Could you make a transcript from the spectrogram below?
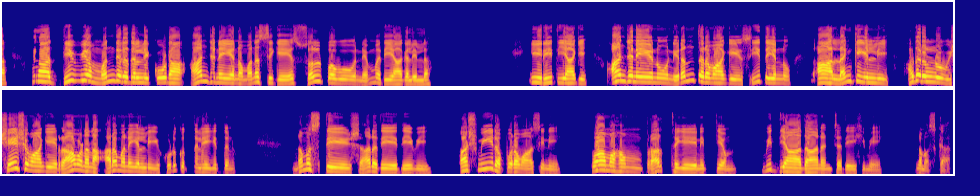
ಆ ದಿವ್ಯ ಮಂದಿರದಲ್ಲಿ ಕೂಡ ಆಂಜನೇಯನ ಮನಸ್ಸಿಗೆ ಸ್ವಲ್ಪವೂ ನೆಮ್ಮದಿಯಾಗಲಿಲ್ಲ. ಈ ರೀತಿಯಾಗಿ ಆಂಜನೇಯನು ನಿರಂತರವಾಗಿ ಸೀತೆಯನ್ನು ಆ ಲಂಕೆಯಲ್ಲಿ ಅದರಲ್ಲೂ ವಿಶೇಷವಾಗಿ ರಾವಣನ ಅರಮನೆಯಲ್ಲಿ ಹುಡುಕುತ್ತಲೇ ಇದ್ದನು. ನಮಸ್ತೆ ಶಾರದೆ ದೇವಿ ಕಾಶ್ಮೀರ ಪುರವಾಸಿನಿ ತ್ವಾಮಹಂ ಪ್ರಾರ್ಥೆಯೇ ನಿತ್ಯಂ, ವಿದ್ಯಾದಾನಂಚ ದೇಹಿಮೆ. ನಮಸ್ಕಾರ.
